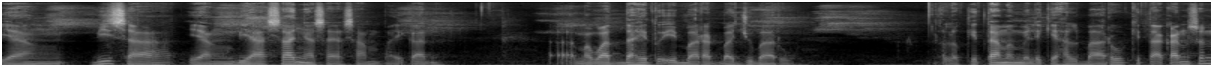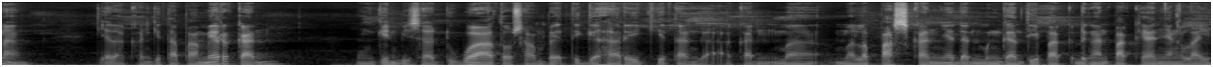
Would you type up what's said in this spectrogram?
yang bisa, yang biasanya saya sampaikan, e, mawaddah itu ibarat baju baru. Kalau kita memiliki hal baru, kita akan senang. Kita akan kita pamerkan mungkin bisa dua atau sampai tiga hari kita nggak akan me melepaskannya dan mengganti pak dengan pakaian yang lain.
